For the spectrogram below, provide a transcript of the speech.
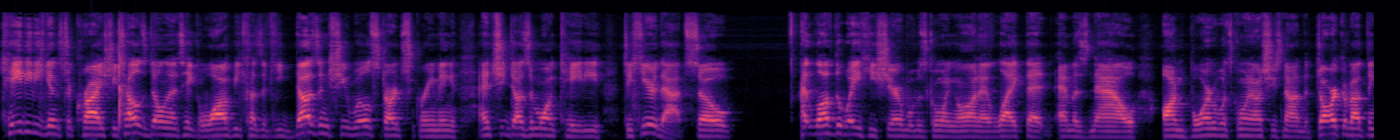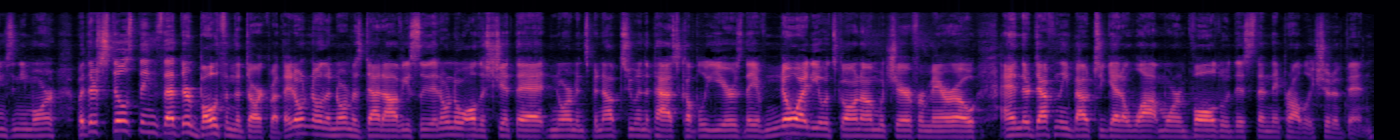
Katie begins to cry. She tells Dylan to take a walk because if he doesn't, she will start screaming, and she doesn't want Katie to hear that. So I love the way he shared what was going on. I like that Emma's now on board with what's going on. She's not in the dark about things anymore. But there's still things that they're both in the dark about. They don't know that Norma's dead, obviously. They don't know all the shit that Norman's been up to in the past couple of years. They have no idea what's going on with Sheriff Romero. And they're definitely about to get a lot more involved with this than they probably should have been.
